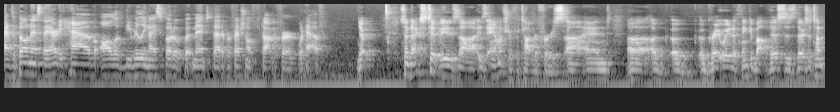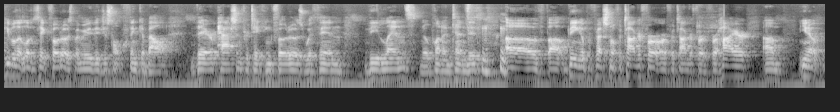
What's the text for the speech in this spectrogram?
as a bonus, they already have all of the really nice photo equipment that a professional photographer would have. Yep. So next tip is uh, is amateur photographers, uh, and uh, a, a, a, great way to think about this is there's a ton of people that love to take photos, but maybe they just don't think about their passion for taking photos within the lens, no pun intended, of uh, being a professional photographer or a photographer for hire. Um, you know,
